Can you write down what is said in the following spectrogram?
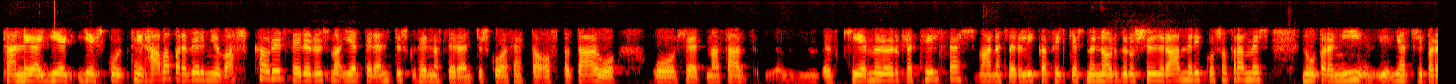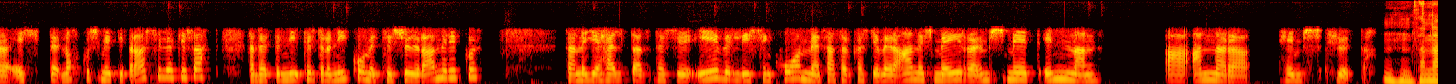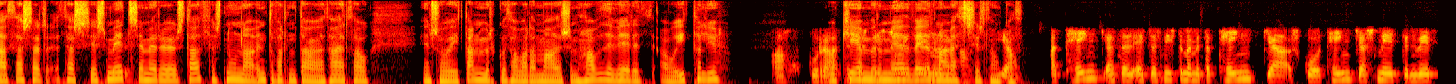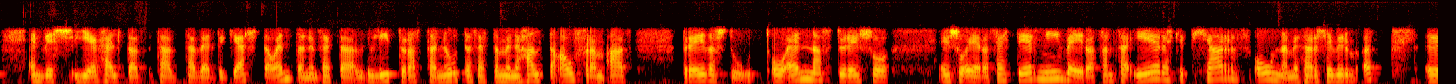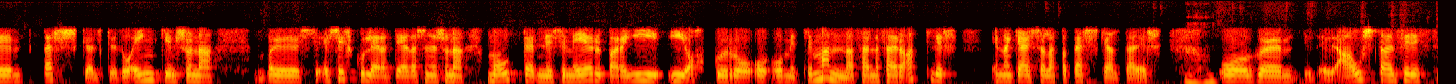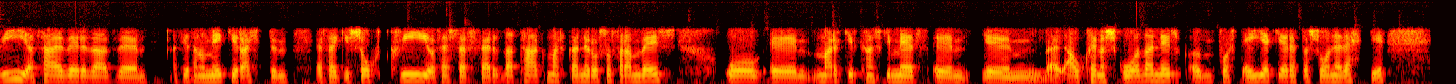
Þannig að ég, ég sko, þeir hafa bara verið mjög varkárir, þeir eru svona, ég þeir endur sko, þeir náttúrulega endur sko að þetta ofta dag og, og hérna það uh, kemur örgla til þess, maður náttúrulega líka fylgjast með Norður og Suður Ameríku og svo framvis, nú er bara ný, ég held þessi bara eitt nokkur smitt í Brasil ekki satt, þannig að þetta er ný, til dæla nýkomið til Suður Ameríku Þannig ég held að þessi yfirlýsing komi að það þarf kannski að vera aðeins meira um smitt innan að annara heims hluta. Mm -hmm. Þannig að þessar, þessi smitt sem eru staðfest núna undarfarnan daga, það er þá eins og í Danmörku þá var það maður sem hafði verið á Ítalju Akkurat. og kemur með veiruna með sér þangað. Já. Tengja, þetta snýstum með að tengja, sko, tengja smitin við, en viss, ég held að það, það verði gert á endanum. Þetta lítur allt að þetta muni halda áfram að breyðast út og ennaftur eins og, eins og er að þetta er nýveira þannig að það er ekkert hjarð ónami þar segja við erum öll um, berskjölduð og engin svona uh, sirkulerandi eða svona, svona mótefni sem eru bara í, í okkur og, og, og milli manna þannig að það eru allir innan gæsalappa berskjaldadir uh mhm. -huh. og um, ástæðin fyrir því að það er verið að, um, að því að það nú mikið rættum er það ekki sótt kví og þessar ferðatakmarkanir og svo framvegs og um, margir kannski með um, um, ákveðna skoðanir hvort eigi að gera þetta svona eða ekki.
